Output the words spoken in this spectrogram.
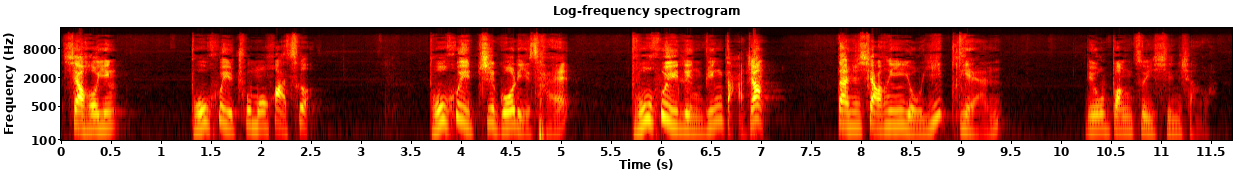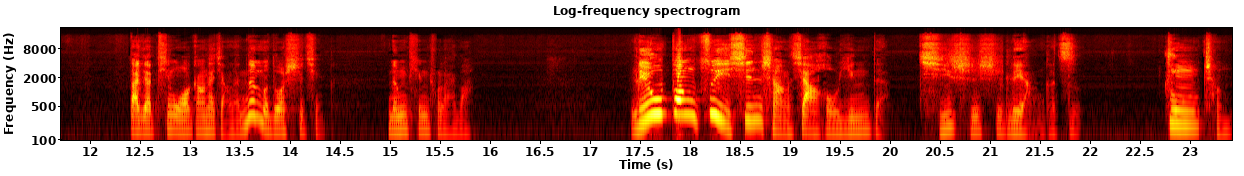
夏侯婴不会出谋划策，不会治国理财，不会领兵打仗，但是夏侯婴有一点，刘邦最欣赏了。大家听我刚才讲了那么多事情，能听出来吧？刘邦最欣赏夏侯婴的其实是两个字：忠诚。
